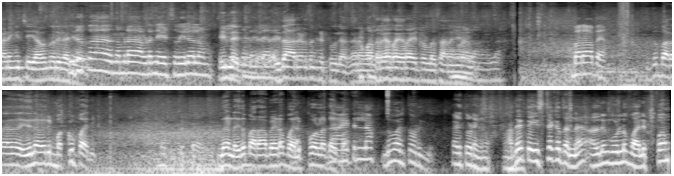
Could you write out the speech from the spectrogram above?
വേണമെങ്കിൽ ചെയ്യാവുന്ന ഒരു കാര്യം ഇതിപ്പോ നമ്മുടെ അവിടെ നഴ്സറിയിലോ ഇല്ല ഇല്ല. ഇത് ആരുടെ അടുത്തും കിട്ടൂല. അങ്ങനെ വളരെ റയർ ആയിട്ടുള്ള സാധനങ്ങളാണ്. ബറാബ ഇത് പറയാ ഇതിനെ ഒരു ബക്കുപ്പാരി. ഇതുണ്ട് ഇത് ബറാബയുടെ വലിപ്പമുള്ള ഇത് വഴുത്തു തുടങ്ങി. തുടങ്ങി. അതേ ടേസ്റ്റ് ഒക്കെ തന്നെ. അതിലും കൂടുതൽ വലിപ്പം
